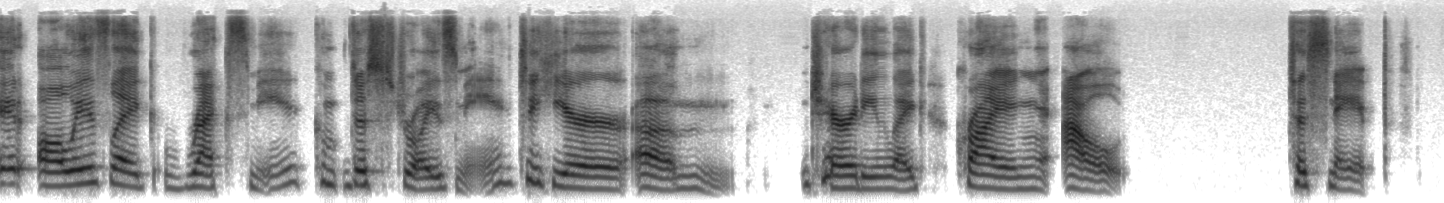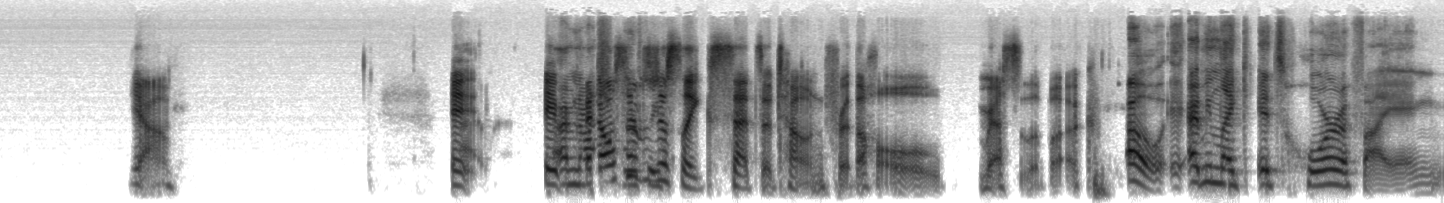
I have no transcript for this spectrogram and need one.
it always like wrecks me com- destroys me to hear um charity like crying out to snape Yeah. It it, it also we- just like sets a tone for the whole rest of the book. oh i- mean like it's horrifying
